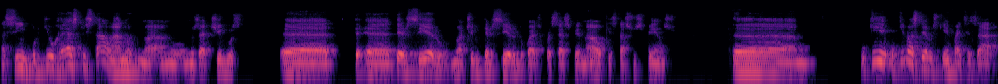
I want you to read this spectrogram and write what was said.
assim, porque o resto está lá no, no, nos artigos é, é, terceiro, no artigo terceiro do Código de Processo Penal, que está suspenso. É, o, que, o que nós temos que enfatizar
